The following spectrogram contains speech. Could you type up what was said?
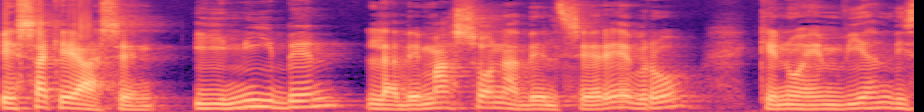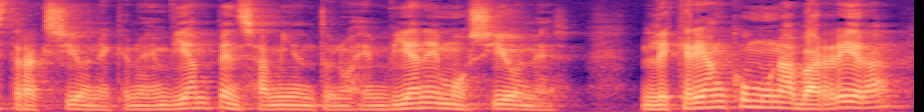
esa que hacen, inhiben la demás zona del cerebro que nos envían distracciones, que nos envían pensamientos, nos envían emociones. Le crean como una barrera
